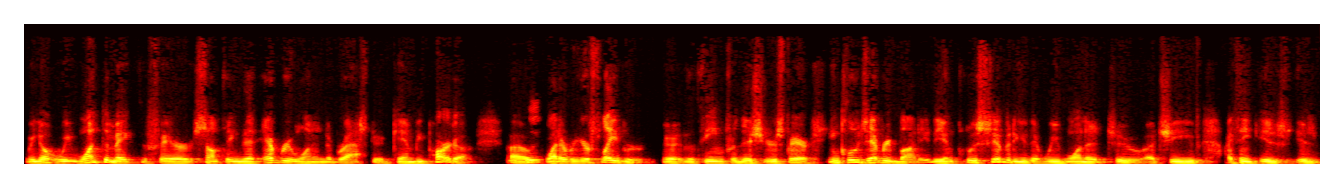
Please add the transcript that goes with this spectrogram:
We know we want to make the fair something that everyone in Nebraska can be part of. Uh, mm-hmm. Whatever your flavor, uh, the theme for this year's fair includes everybody. The inclusivity that we wanted to achieve, I think, is is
